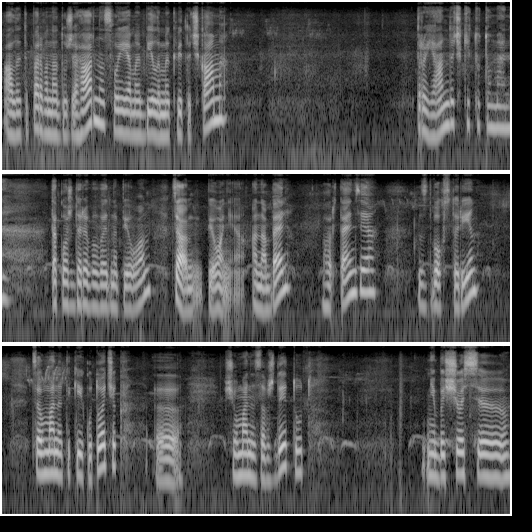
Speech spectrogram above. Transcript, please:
Але тепер вона дуже гарна своїми білими квіточками. Трояндочки тут у мене. Також деревовидна піон. Ця піонія Анабель, гортензія з двох сторін. Це у мене такий куточок, е, що в мене завжди тут ніби щось е,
